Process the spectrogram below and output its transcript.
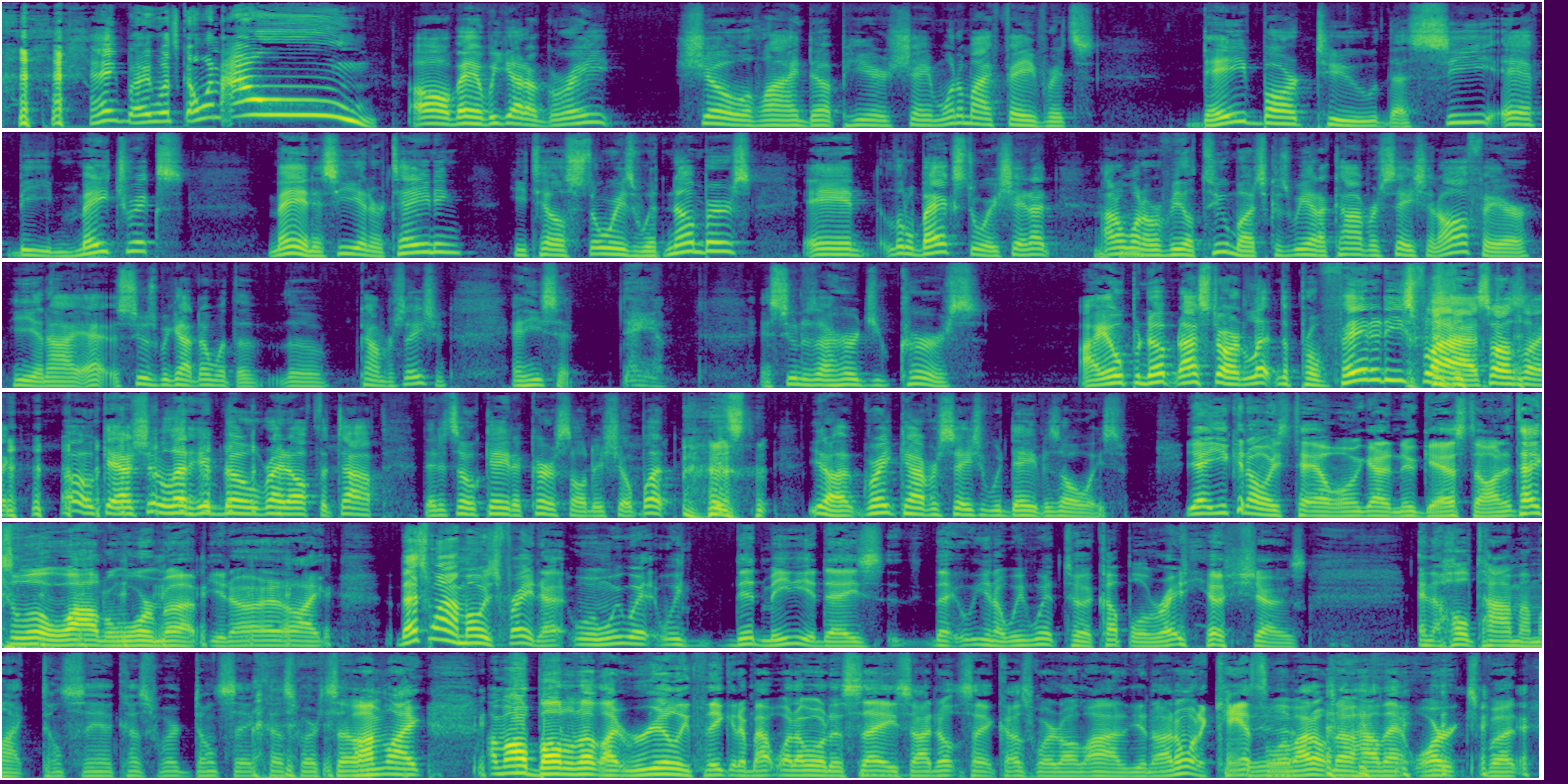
hey, buddy, what's going on? Oh, man, we got a great show lined up here, Shane. One of my favorites, Dave Bartoo, the CFB Matrix. Man, is he entertaining? He tells stories with numbers. And a little backstory, Shane. I, mm-hmm. I don't want to reveal too much because we had a conversation off air, he and I, as soon as we got done with the, the conversation. And he said, Damn, as soon as I heard you curse, I opened up and I started letting the profanities fly. so I was like, oh, okay, I should have let him know right off the top that it's okay to curse on this show. But it's, you know, a great conversation with Dave as always. Yeah, you can always tell when we got a new guest on. It takes a little while to warm up, you know. Like that's why I'm always afraid. When we went, we did media days. That you know, we went to a couple of radio shows, and the whole time I'm like, don't say a cuss word, don't say a cuss word. So I'm like, I'm all bundled up, like really thinking about what I want to say, so I don't say a cuss word online. You know, I don't want to cancel yeah. them. I don't know how that works, but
